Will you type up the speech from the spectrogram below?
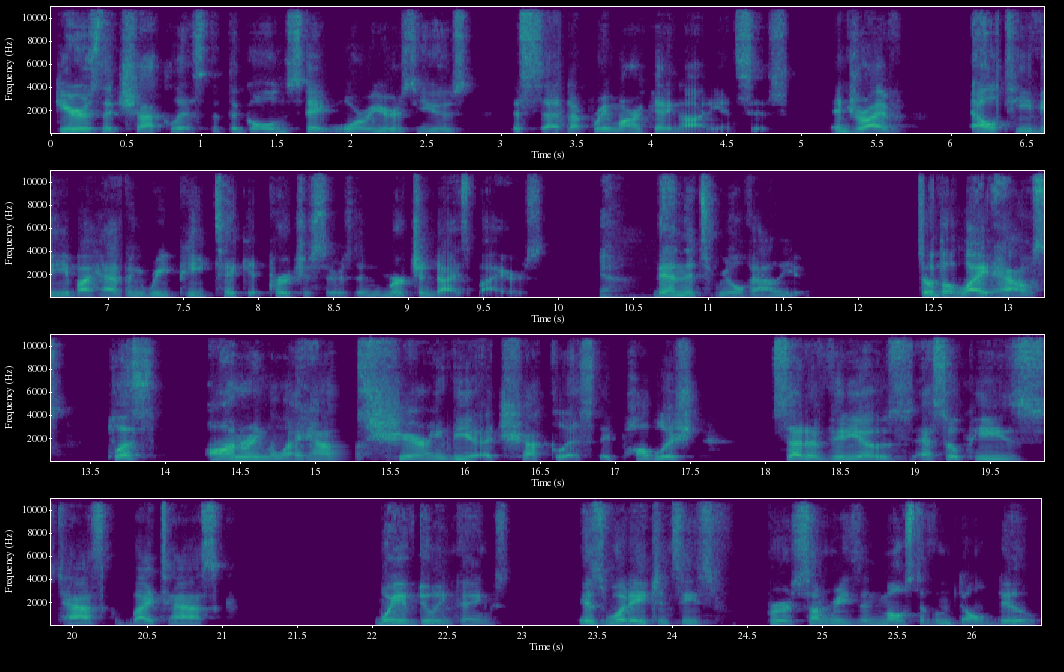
Here's the checklist that the Golden State Warriors use to set up remarketing audiences and drive LTV by having repeat ticket purchasers and merchandise buyers. Yeah. Then it's real value. So the lighthouse plus honoring the lighthouse, sharing via a checklist, a published set of videos, SOPs, task by task way of doing things is what agencies, for some reason, most of them don't do.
